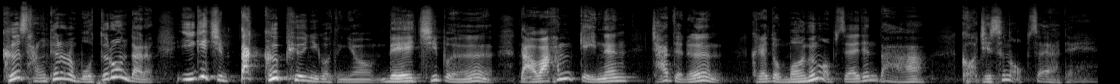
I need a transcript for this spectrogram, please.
그 상태로는 못 들어온다는 이게 지금 딱 그 표현이거든요. 내 집은 나와 함께 있는 자들은 그래도 뭐는 없어야 된다. 거짓은 없어야 돼.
